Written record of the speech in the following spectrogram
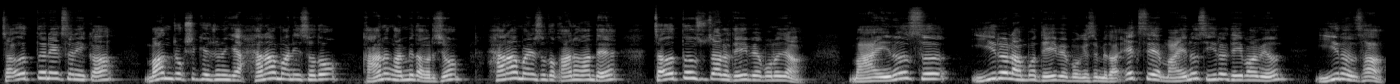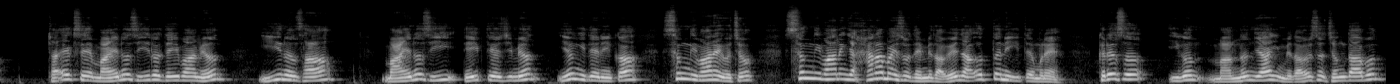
자, 어떤 x니까 만족시켜 주는 게 하나만 있어도 가능합니다. 그렇죠? 하나만 있어도 가능한데 자, 어떤 숫자를 대입해 보느냐? 마이너스 2를 한번 대입해 보겠습니다. x에 마이너스 2를 대입하면 2는 4. 자, x에 마이너스 2를 대입하면 2는 4. 마이너스 2 대입되어지면 0이 되니까 성립하네요. 그렇죠? 성립하는 게 하나만 있어도 됩니다. 왜냐? 어떤이기 때문에. 그래서 이건 맞는 이야기입니다. 그래서 정답은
